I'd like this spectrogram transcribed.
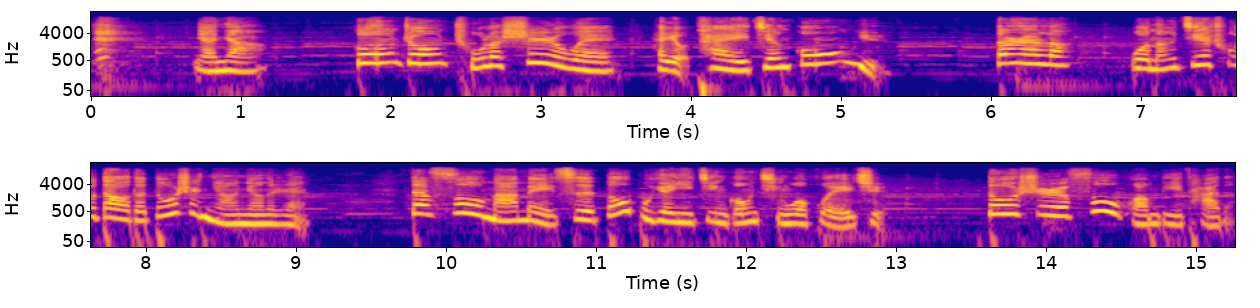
娘娘，宫中除了侍卫，还有太监、宫女。当然了，我能接触到的都是娘娘的人，但驸马每次都不愿意进宫请我回去，都是父皇逼他的。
